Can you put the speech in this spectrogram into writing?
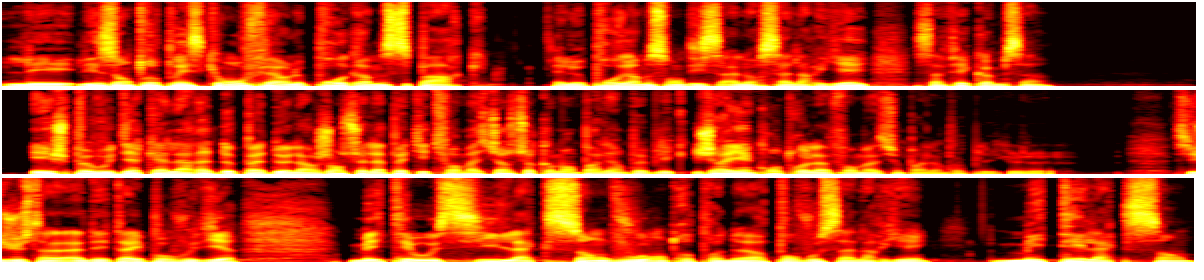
Les, les, entreprises qui ont offert le programme Spark et le programme 110 à leurs salariés, ça fait comme ça. Et je peux vous dire qu'elle arrête de perdre de l'argent sur la petite formation sur comment parler en public. J'ai rien contre la formation parler en public. C'est juste un, détail pour vous dire, mettez aussi l'accent, vous, entrepreneurs, pour vos salariés, mettez l'accent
